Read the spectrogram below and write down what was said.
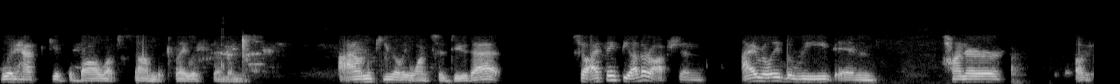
would have to give the ball up some to play with Simmons. I don't think he really wants to do that. So I think the other option, I really believe in Hunter, um,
